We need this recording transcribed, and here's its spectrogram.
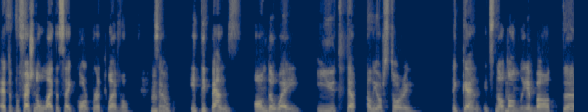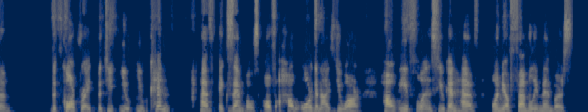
at the professional, let us say corporate level. Mm-hmm. So, it depends on the way you tell your story. Again, it's not mm-hmm. only about the the corporate, but you, you you can have examples of how organized you are, how influence you can have on your family members.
